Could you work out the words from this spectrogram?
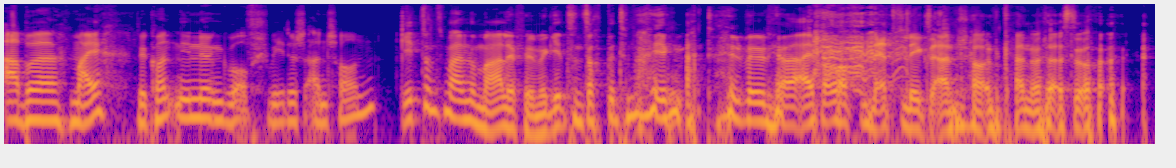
Aber Mai, wir konnten ihn irgendwo auf Schwedisch anschauen. Gebt uns mal normale Filme. Gebt uns doch bitte mal irgendeinen aktuellen Film, den man einfach auf Netflix anschauen kann oder so.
